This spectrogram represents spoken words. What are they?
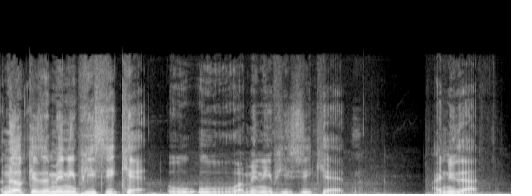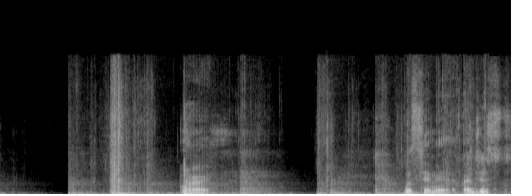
A Nook is a mini PC kit. Ooh, a mini PC kit. I knew that. All right. What's in it? I just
